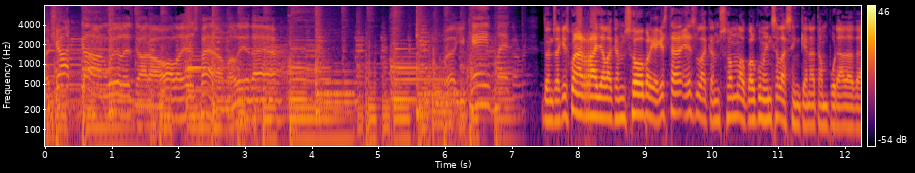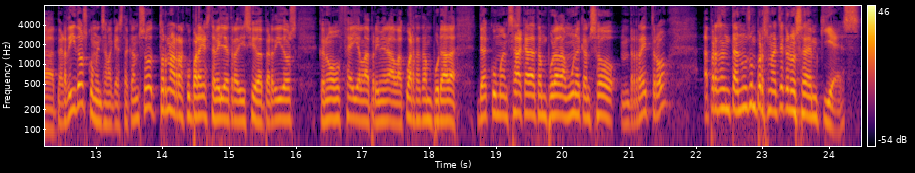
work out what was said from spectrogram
A shotgun Willie's got all of his family there. Doncs aquí és quan es ratlla la cançó, perquè aquesta és la cançó amb la qual comença la cinquena temporada de Perdidos, comença amb aquesta cançó, torna a recuperar aquesta vella tradició de Perdidos que no feia en la primera, a la quarta temporada, de començar cada temporada amb una cançó retro, presentant-nos un personatge que no sabem qui és.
